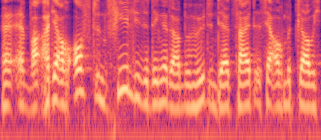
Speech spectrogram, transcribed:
äh, er war, hat ja auch oft und viel diese Dinge da bemüht in der Zeit, ist ja auch mit, glaube ich,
